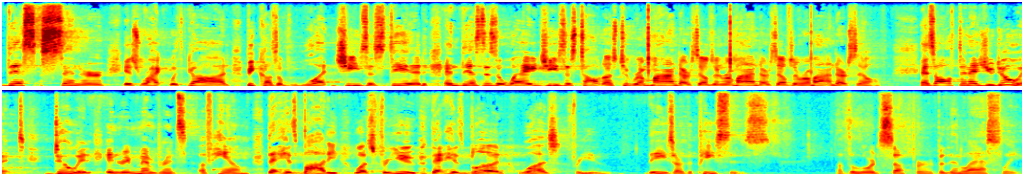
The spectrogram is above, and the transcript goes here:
This sinner is right with God because of what Jesus did. And this is a way Jesus taught us to remind ourselves and remind ourselves and remind ourselves. As often as you do it, do it in remembrance of Him, that His body was for you, that His blood was for you. These are the pieces of the Lord's Supper. But then, lastly,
